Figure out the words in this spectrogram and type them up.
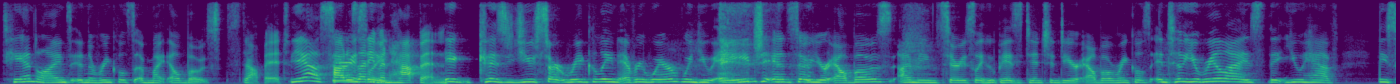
tan lines in the wrinkles of my elbows. Stop it. Yeah, seriously. How does that even happen? Because you start wrinkling everywhere when you age. and so your elbows, I mean, seriously, who pays attention to your elbow wrinkles until you realize that you have these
